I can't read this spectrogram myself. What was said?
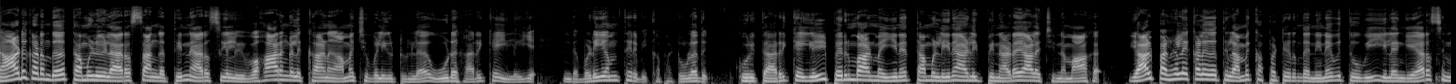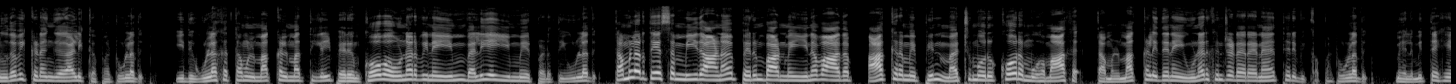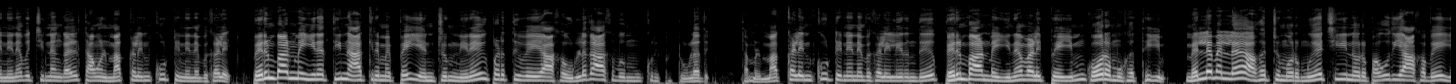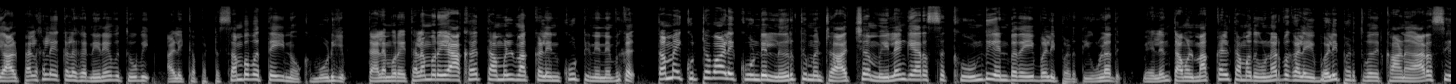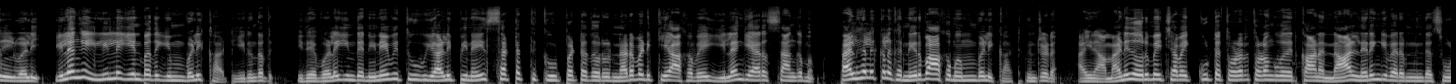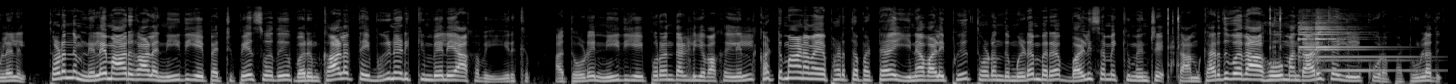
நாடு கடந்த தமிழீழ அரசாங்கத்தின் அரசியல் விவகாரங்களுக்கான அமைச்சு வெளியிட்டுள்ள ஊடக அறிக்கையிலேயே இந்த விடயம் தெரிவிக்கப்பட்டுள்ளது. குறித்த அறிக்கையில் பெரும்பான்மையின தமிழ் இன அழிப்பின் அடையாள சின்னமாக யாழ் பல்கலைக்கழகத்தில் அமைக்கப்பட்டிருந்த நினைவு தூவி இலங்கை அரசின் உதவிக்கிடங்கு அளிக்கப்பட்டுள்ளது. இது உலக தமிழ் மக்கள் மத்தியில் பெரும் கோப உணர்வினையும் வலியையும் ஏற்படுத்தியுள்ளது. தமிழர் தேசம் மீதான பெரும்பான்மை இனவாத ஆக்கிரமிப்பின் மற்றுமொரு கோர முகமாக தமிழ் மக்கள் இதனை உணர்கின்றனர் என தெரிவிக்கப்பட்டுள்ளது. மேலும் இத்தகைய நினைவு சின்னங்கள் தமிழ் மக்களின் கூட்டு நினைவுகளில் பெரும்பான்மை இனத்தின் ஆக்கிரமிப்பை என்றும் நினைவுபடுத்துவையாக உள்ளதாகவும் குறிப்பிட்டுள்ளது. தமிழ் மக்களின் கூட்டு நினைவுகளில் இருந்து பெரும்பான்மை இனவழிப்பையும் கோரமுகத்தையும் மெல்ல மெல்ல அகற்றும் ஒரு முயற்சியின் ஒரு பகுதியாகவே யாழ் பல்கலைக்கழக நினைவு தூவி அளிக்கப்பட்ட சம்பவத்தை நோக்க முடியும். தலைமுறை தலைமுறையாக தமிழ் மக்களின் கூட்டு நினைவுகள் தம்மை குற்றவாளி கூண்டில் நிறுத்தும் என்ற அச்சம் இலங்கை அரசுக்கு உண்டு என்பதை வெளிப்படுத்தியுள்ளது. மேலும் தமிழ் மக்கள் தமது உணர்வுகளை வெளிப்படுத்துவதற்கான அரசியல் வழி இலங்கையில் இல்லை என்பதையும் வெளிக்காட்டியிருந்தது. இதேவேளை இந்த நினைவு தூவி அளிப்பினை சட்டத்துக்கு உட்பட்டதொரு நடவடிக்கையாகவே இலங்கை அரசாங்கமும் பல்கலைக்கழக நிர்வாகமும் வெளிக்காட்டுகின்றன. ஐநா மனித உரிமை சபை கூட்டத்தொடர் தொடங்குவதற்கான நாள் நெருங்கி வரும் இந்த சூழலில் தொடர்ந்தும் நிலைமாறுகால நீதியை பற்றி பேசுவது வரும் காலத்தை வீணடிக்கும் வேலையாகவே இருக்கும். அத்தோடு நீதியை புறந்தள்ளிய வகையில் கட்டுமானமயப்படுத்தப்பட்ட இனவழிப்பு தொடர்ந்தும் இடம்பெற வழி சமைக்கும் என்று தாம் கருதுவதாகவும் அந்த அறிக்கையில் கூறப்பட்டுள்ளது.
